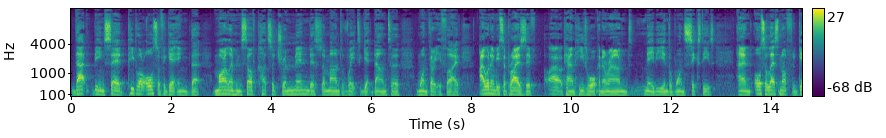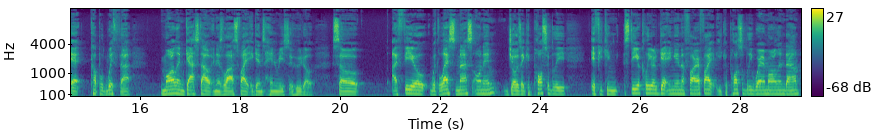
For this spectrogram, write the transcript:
That being said, people are also forgetting that Marlon himself cuts a tremendous amount of weight to get down to 135. I wouldn't be surprised if uh, our camp he's walking around maybe in the 160s. And also, let's not forget, coupled with that, Marlon gassed out in his last fight against Henry Cejudo. So I feel with less mass on him, Jose could possibly, if he can steer clear of getting in a firefight, he could possibly wear Marlon down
